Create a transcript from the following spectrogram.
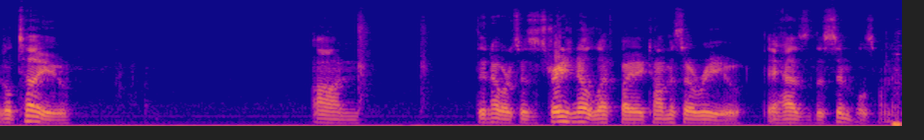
it'll tell you on the note where it says a strange note left by Thomas O. Ryu. It has the symbols on it.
